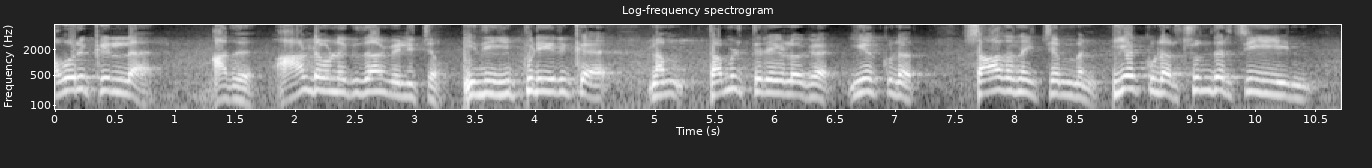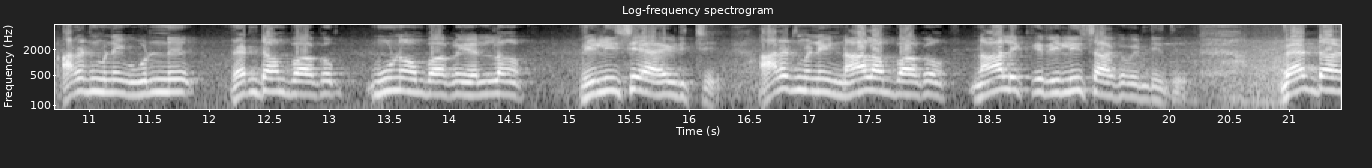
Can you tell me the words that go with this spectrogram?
அவருக்கு இல்லை அது ஆண்டவனுக்கு தான் வெளிச்சம். இது இப்படி இருக்க நம் தமிழ் திரையுலக இயக்குனர் சாதனை செம்மன் இயக்குனர் சுந்தர் சியின் அரண்மனை ஒன்று ரெண்டாம் பாகம் மூணாம் பாகம் எல்லாம் ரிலீஸே ஆயிடுச்சு. அரண்மனை நாலாம் பாகம் நாளைக்கு ரிலீஸ் ஆக வேண்டியது. வேண்டாம்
